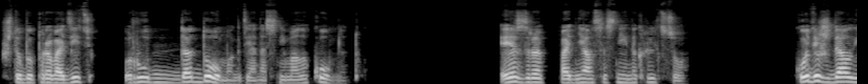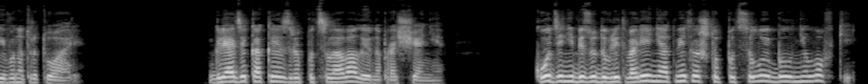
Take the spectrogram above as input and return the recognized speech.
чтобы проводить Рут до дома, где она снимала комнату. Эзра поднялся с ней на крыльцо. Коди ждал его на тротуаре. Глядя, как Эзра поцеловал ее на прощание, Коди не без удовлетворения отметил, что поцелуй был неловкий.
